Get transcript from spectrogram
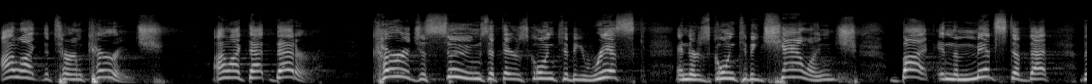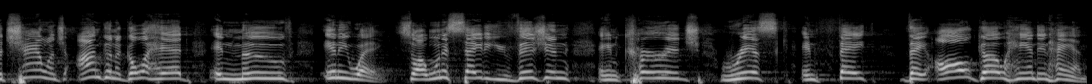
I like the term courage. I like that better courage assumes that there's going to be risk and there's going to be challenge but in the midst of that the challenge i'm going to go ahead and move anyway. So I want to say to you vision and courage, risk and faith, they all go hand in hand.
